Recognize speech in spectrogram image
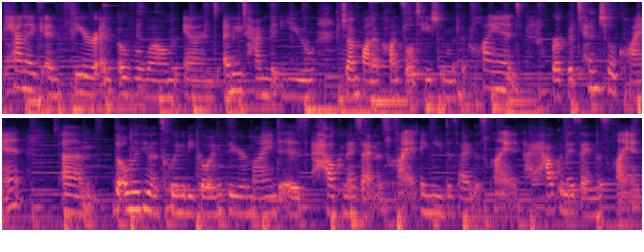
panic and fear and overwhelm. And anytime that you jump on a consultation with a client or a potential client, um, the only thing that's going to be going through your mind is how can I sign this client? I need to sign this client. How can I sign this client?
